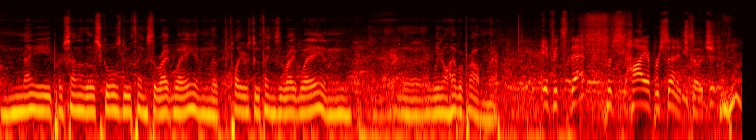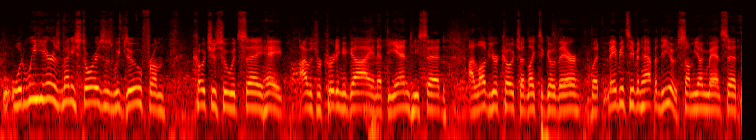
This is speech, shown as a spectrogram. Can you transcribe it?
98% of those schools do things the right way, and the players do things the right way, and uh, we don't have a problem there. If it's that per- high a percentage, coach, Mm-hmm. would we hear as many stories as we do from coaches who would say, "Hey, I was recruiting a guy, and at the end he said, I love your coach. I'd like to go there." But maybe it's even happened to you. Some young man said,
